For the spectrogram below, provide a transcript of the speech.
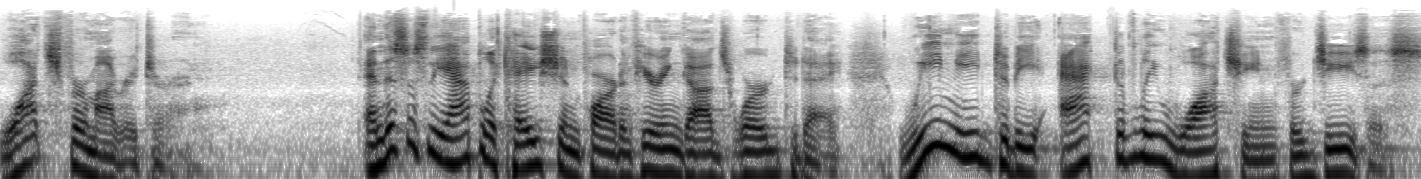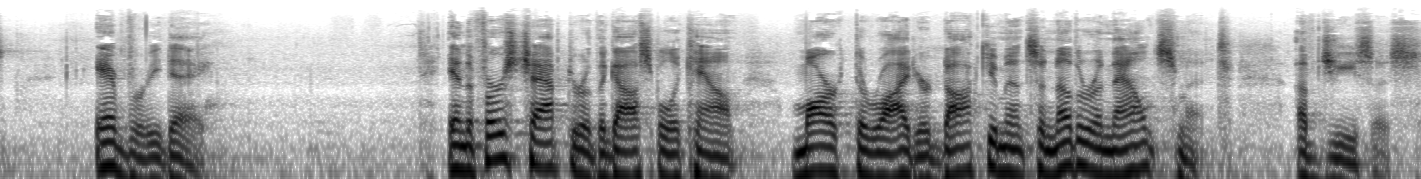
watch for my return. And this is the application part of hearing God's word today. We need to be actively watching for Jesus every day. In the first chapter of the gospel account, Mark, the writer, documents another announcement of Jesus.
